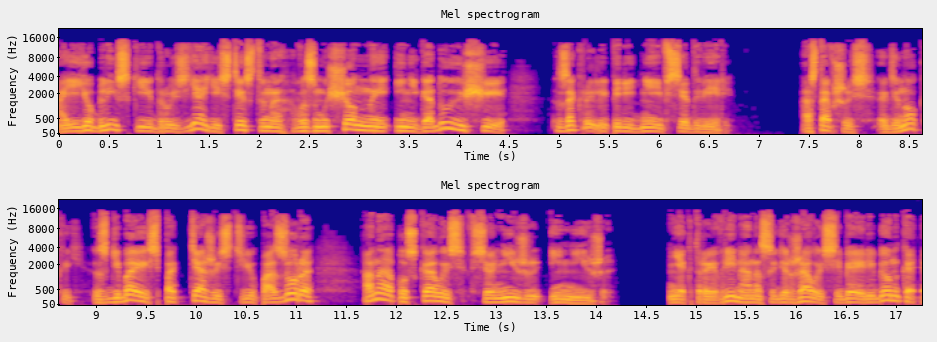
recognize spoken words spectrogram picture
а ее близкие друзья, естественно, возмущенные и негодующие, закрыли перед ней все двери. Оставшись одинокой, сгибаясь под тяжестью позора, она опускалась все ниже и ниже. Некоторое время она содержала себя и ребенка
